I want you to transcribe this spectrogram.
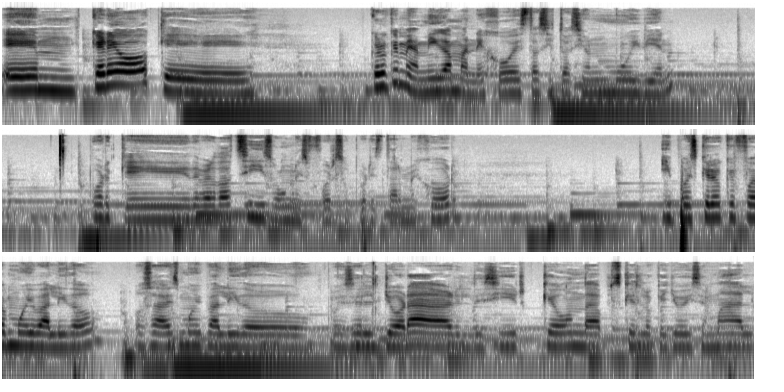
Em, creo que. Creo que mi amiga manejó esta situación muy bien. Porque de verdad sí hizo un esfuerzo por estar mejor. Y pues creo que fue muy válido. O sea, es muy válido pues el llorar, el decir qué onda, pues qué es lo que yo hice mal.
